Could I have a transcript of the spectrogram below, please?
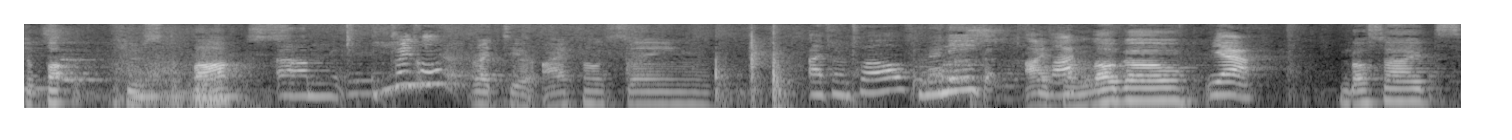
the bo here's the box. Um, pretty cool. Right here, iPhone thing. iPhone 12 mini. iPhone Black. logo, Yeah. both sides.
